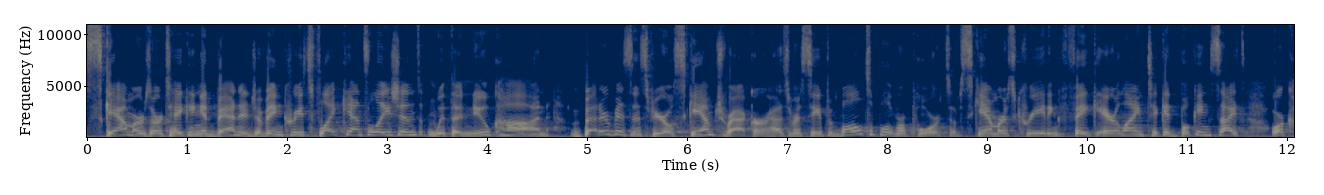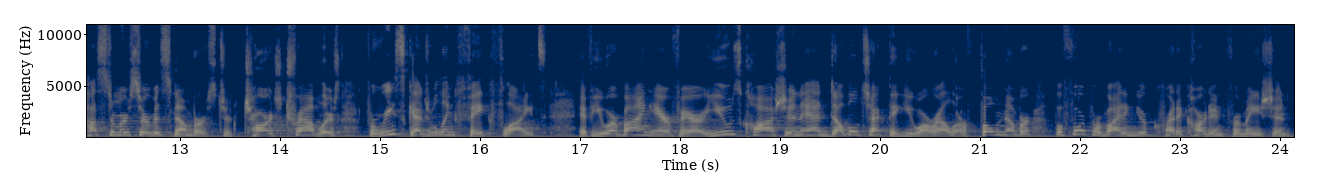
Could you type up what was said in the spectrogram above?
Scammers are taking advantage of increased flight cancellations with a new con. Better Business Bureau Scam Tracker has received multiple reports of scammers creating fake airline ticket booking sites or customer service numbers to charge travelers for rescheduling fake flights. If you are buying airfare, use caution and double check the URL or phone number before providing your credit card information.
